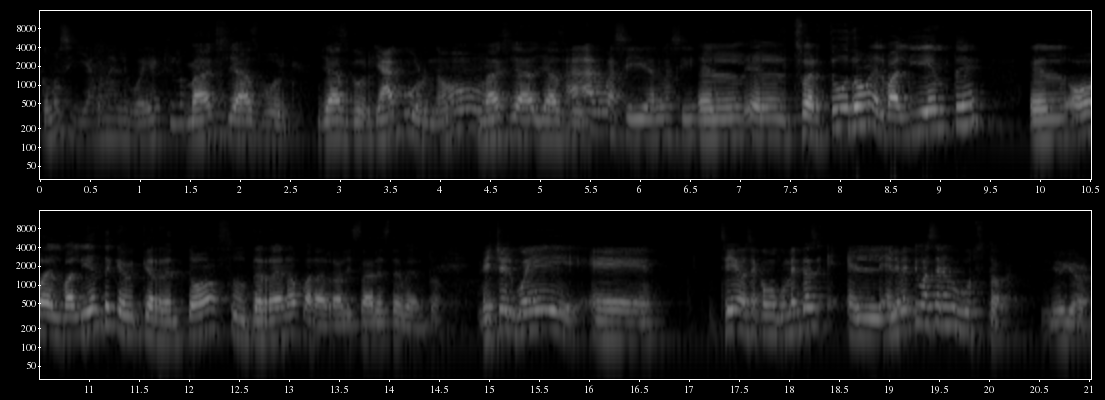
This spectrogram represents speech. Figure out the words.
¿Cómo se llama el güey? Aquí lo Max Jasburg, Jasgur. Jagur, ¿no? Max Ya- Jasburg. Ah, algo así, algo así. El, el suertudo, el valiente, el, oh, el valiente que, que rentó su terreno para realizar este evento. De hecho, el güey, eh, sí, o sea, como comentas, el, el evento iba a ser en Woodstock, New York.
